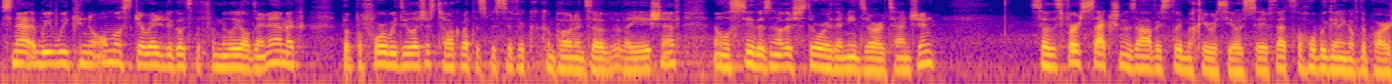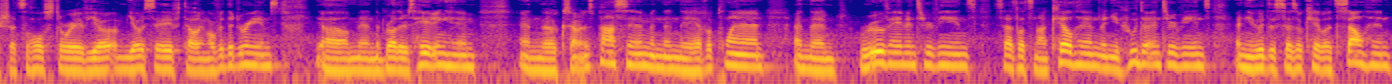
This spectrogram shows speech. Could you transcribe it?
So now we, we can almost get ready to go to the familial dynamic, but before we do, let's just talk about the specific components of Vayeshev, and we'll see there's another story that needs our attention. So this first section is obviously Mechiras Yosef. That's the whole beginning of the parsha. It's the whole story of Yo- um, Yosef telling over the dreams, um, and the brothers hating him, and the Ksonas Pasim, and then they have a plan, and then Reuven intervenes, says let's not kill him. Then Yehuda intervenes, and Yehuda says okay, let's sell him.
